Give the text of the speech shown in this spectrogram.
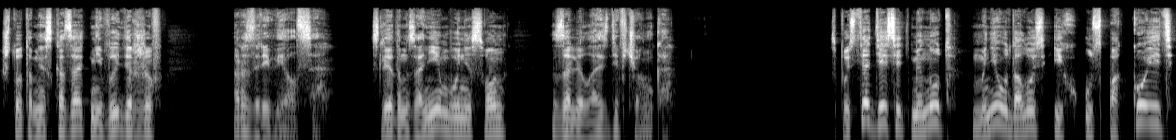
что-то мне сказать, не выдержав, разревелся. Следом за ним в унисон залилась девчонка. Спустя десять минут мне удалось их успокоить.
